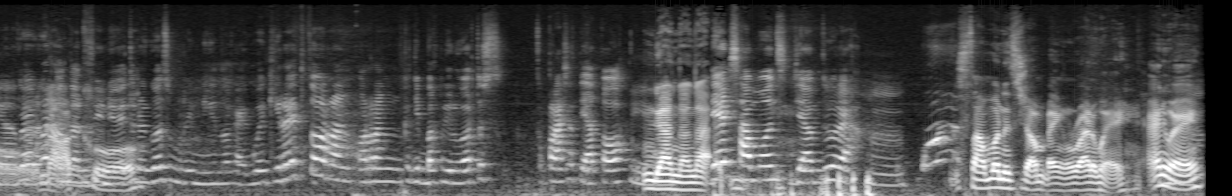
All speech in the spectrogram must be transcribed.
Iya, gue gue not nonton video itu cool. dan gue langsung merinding tuh kayak gue kira itu tuh orang orang kejebak di luar terus kepleset jatuh Enggak, enggak, enggak. then someone's jump tuh kayak Someone is jumping right away. Anyway,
